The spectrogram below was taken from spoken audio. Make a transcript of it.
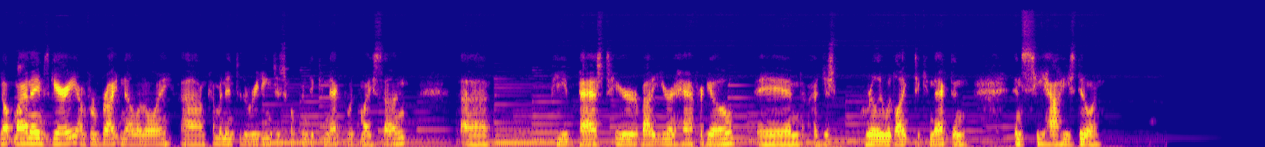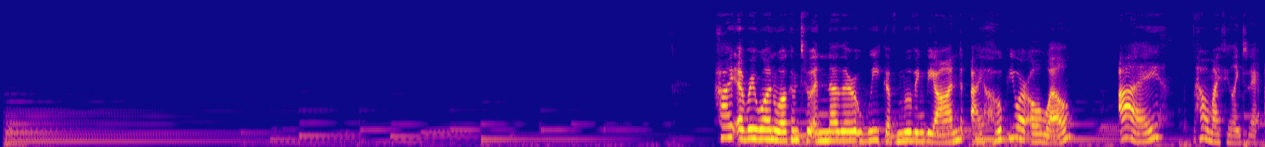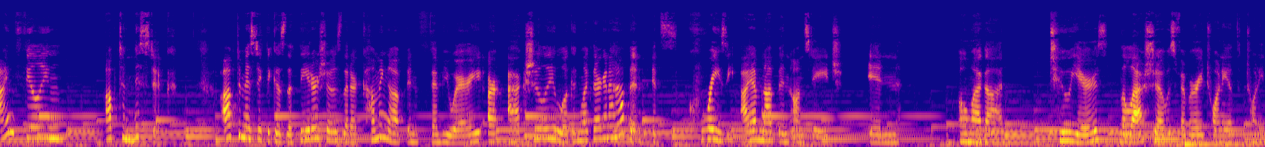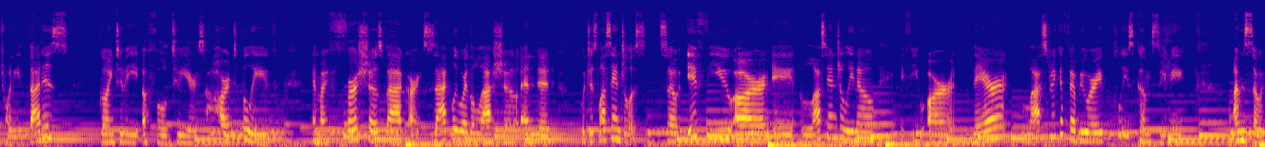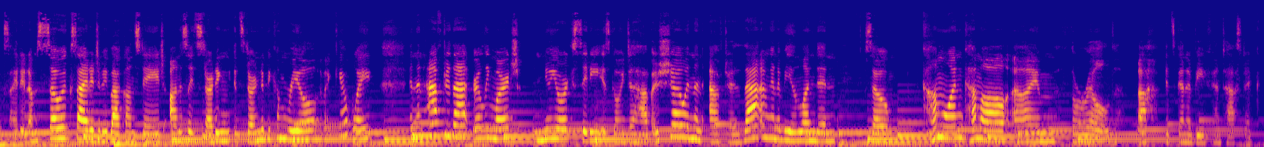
No, my name's Gary. I'm from Brighton, Illinois. Uh, I'm coming into the reading just hoping to connect with my son. Uh, he passed here about a year and a half ago, and I just really would like to connect and, and see how he's doing. Hi, everyone. Welcome to another week of Moving Beyond. I hope you are all well. I, how am I feeling today? I'm feeling optimistic. Optimistic because the theater shows that are coming up in February are actually looking like they're going to happen. It's crazy. I have not been on stage in, oh my God, two years. The last show was February 20th, 2020. That is going to be a full two years. Hard to believe. And my first shows back are exactly where the last show ended, which is Los Angeles. So if you are a Los Angelino, if you are there last week of February, please come see me. I'm so excited. I'm so excited to be back on stage. Honestly, it's starting it's starting to become real and I can't wait. And then after that, early March, New York City is going to have a show and then after that, I'm going to be in London. So, come one, come all. I'm thrilled. Ah, it's going to be fantastic.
